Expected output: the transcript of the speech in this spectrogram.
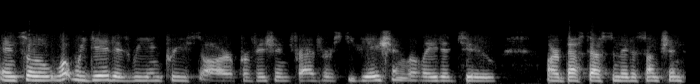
And so what we did is we increased our provision for adverse deviation related to our best estimate assumption.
